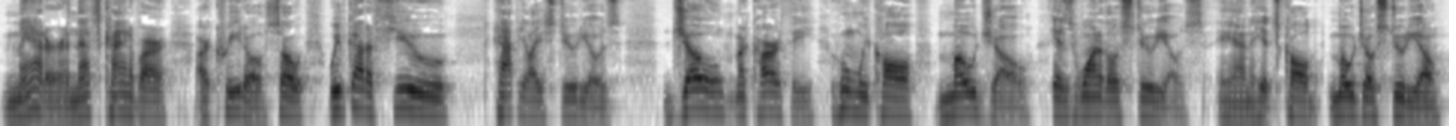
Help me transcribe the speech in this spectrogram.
matter, and that's kind of our our credo. So we've got a few Happy Life Studios. Joe McCarthy, whom we call Mojo, is one of those studios, and it's called Mojo Studio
